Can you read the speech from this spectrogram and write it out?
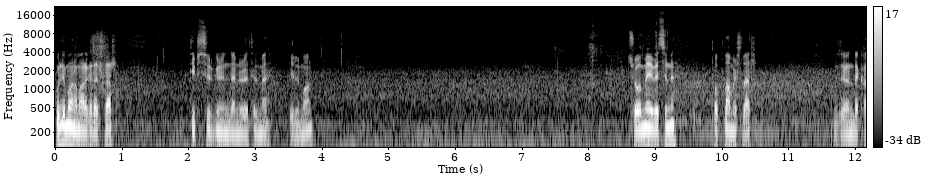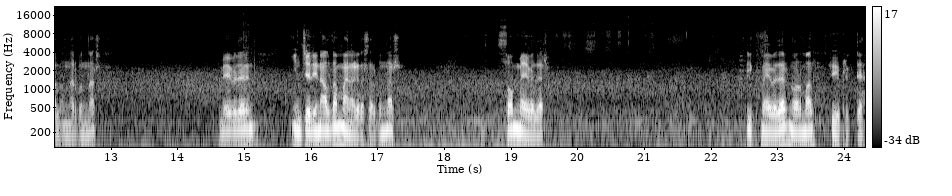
Bu limonum arkadaşlar. Dip sürgününden üretilme bir limon. Çoğu meyvesini toplamışlar. Üzerinde kalanlar bunlar. Meyvelerin inceliğine aldanmayın arkadaşlar. Bunlar son meyveler. İlk meyveler normal büyüklükte.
